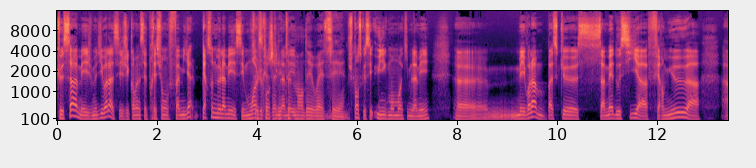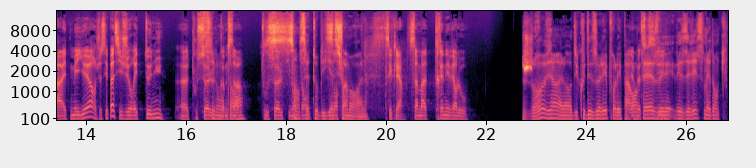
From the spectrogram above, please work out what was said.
que ça, mais je me dis voilà, j'ai quand même cette pression familiale. Personne me la met, c'est moi, je que pense, qui me la met. demander. Ouais, c'est Je pense que c'est uniquement moi qui me la mets. Euh, mais voilà, parce que ça m'aide aussi à faire mieux, à, à être meilleur. Je sais pas si j'aurais tenu euh, tout seul si comme ça, tout seul si sans longtemps. cette obligation sans morale. C'est clair, ça m'a traîné vers le haut. Je reviens alors, du coup, désolé pour les parenthèses, les hélices, mais donc,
